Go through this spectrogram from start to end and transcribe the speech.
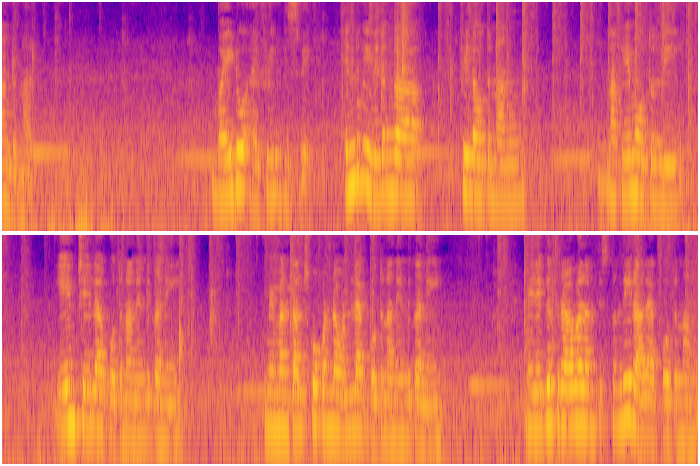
అంటున్నారు. Why do I feel this way ఎందుకు ఈ విధంగా ఫీల్ అవుతున్నాను? నాకేమవుతుంది? ఏం చేయలేకపోతున్నాను ఎందుకని? మిమ్మల్ని తలుచుకోకుండా ఉండలేకపోతున్నాను ఎందుకని? మీ దగ్గరికి రావాలనిపిస్తుంది రాలేకపోతున్నాను.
